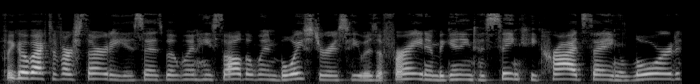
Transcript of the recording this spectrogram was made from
If we go back to verse 30, it says, But when he saw the wind boisterous, he was afraid and beginning to sink, he cried, saying, Lord,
